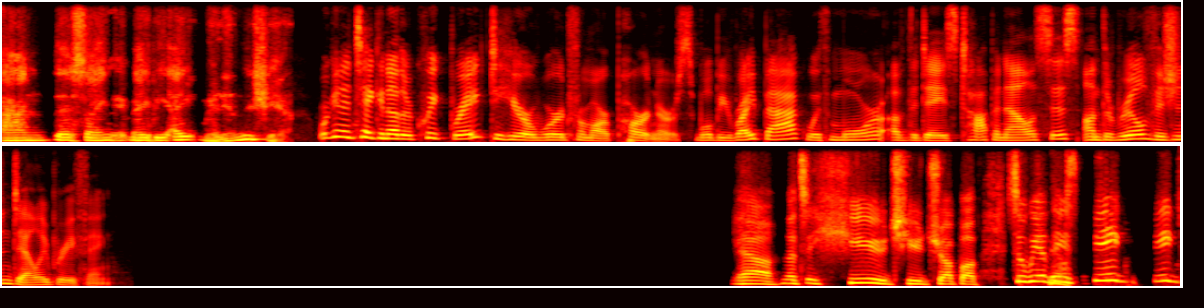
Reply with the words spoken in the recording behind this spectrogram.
and they're saying it may be 8 million this year. We're going to take another quick break to hear a word from our partners. We'll be right back with more of the day's top analysis on the Real Vision Daily Briefing. Yeah, that's a huge, huge drop off. So we have yeah. these big, big,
